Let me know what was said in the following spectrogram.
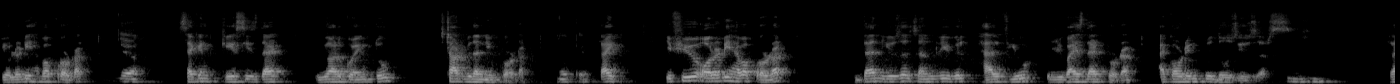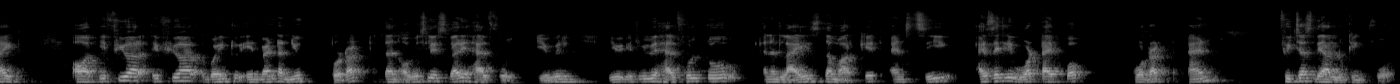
you already have a product. Yeah. Second case is that you are going to start with a new product, Okay. right? If you already have a product, then user journey will help you to revise that product according to those users, mm-hmm. Right? Or if you are if you are going to invent a new product, then obviously it's very helpful. You will you it will be helpful to analyze the market and see exactly what type of product and features they are looking for.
